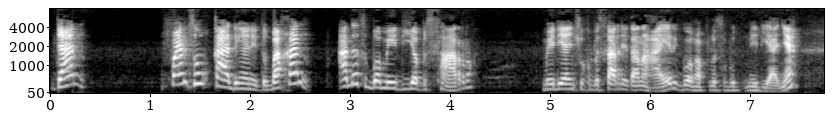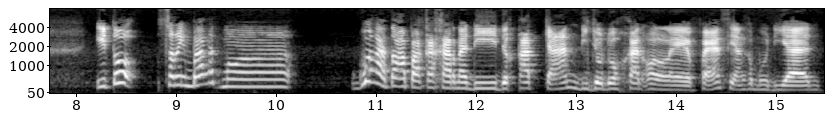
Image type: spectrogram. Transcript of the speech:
Dan fans suka dengan itu. Bahkan ada sebuah media besar media yang cukup besar di tanah air gue nggak perlu sebut medianya itu sering banget me gue nggak tahu apakah karena didekatkan dijodohkan oleh fans yang kemudian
